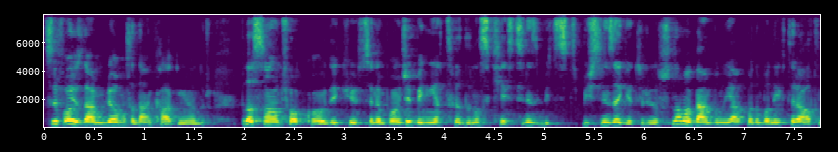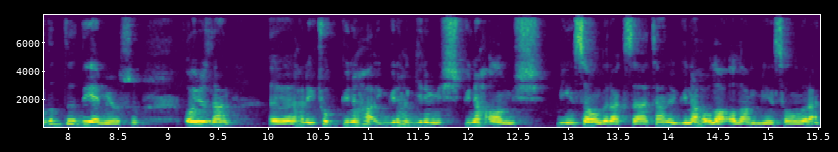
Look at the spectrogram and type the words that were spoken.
Sırf o yüzden bile o masadan kalkmıyordur. Bu da sana çok koydu. 200 sene boyunca beni yatırdınız, kestiniz, biç- biçtinize getiriyorsun ama ben bunu yapmadım, bana iftira atıldı diyemiyorsun. O yüzden e, hani çok günah günah girmiş, günah almış bir insan olarak zaten ve günah ola- olan bir insan olarak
